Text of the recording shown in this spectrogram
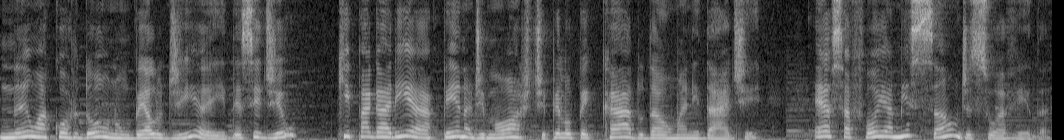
não acordou num belo dia e decidiu que pagaria a pena de morte pelo pecado da humanidade. Essa foi a missão de sua vida.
